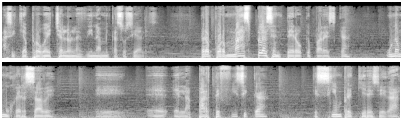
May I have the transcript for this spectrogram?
Así que aprovechalo en las dinámicas sociales. Pero por más placentero que parezca, una mujer sabe eh, eh, en la parte física que siempre quieres llegar.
